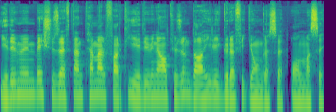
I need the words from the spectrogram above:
7500F'den temel farkı 7600'ün dahili grafik yongası olması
